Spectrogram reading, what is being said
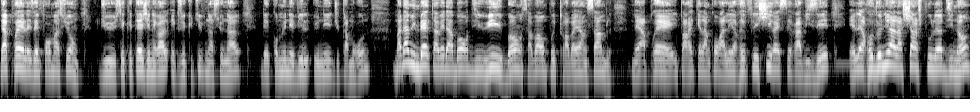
d'après les informations du secrétaire général exécutif national des communes et villes unies du Cameroun, Madame Imbert avait d'abord dit oui, bon, ça va, on peut travailler ensemble. Mais après, il paraît qu'elle a encore allé réfléchir et se raviser. Elle est revenue à la charge pour leur dire non,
